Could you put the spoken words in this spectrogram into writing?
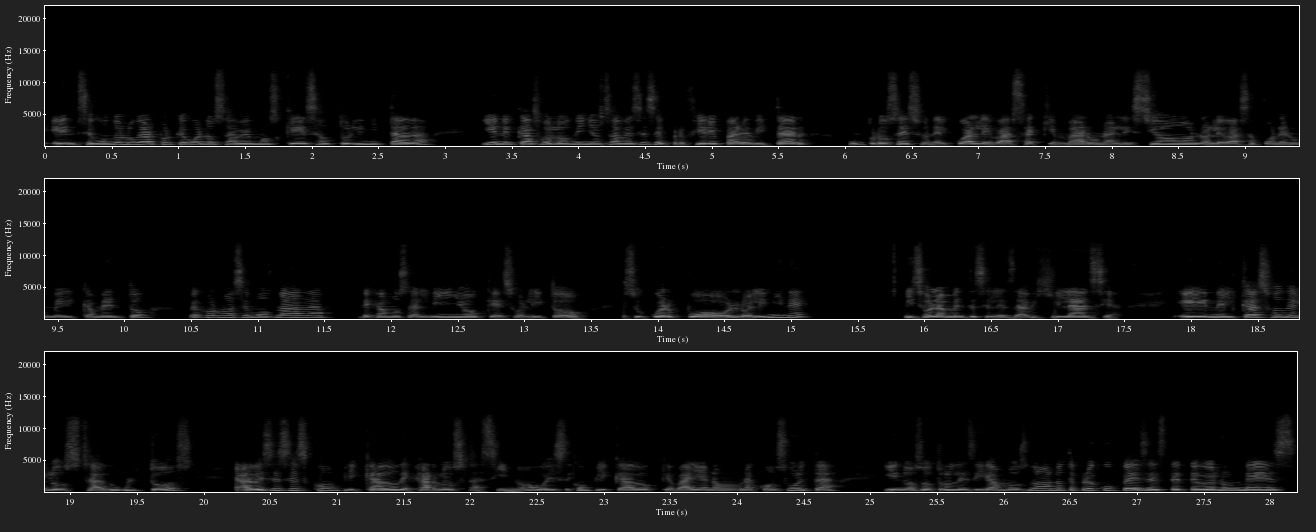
En segundo lugar, porque, bueno, sabemos que es autolimitada y en el caso de los niños a veces se prefiere para evitar un proceso en el cual le vas a quemar una lesión o le vas a poner un medicamento, mejor no hacemos nada, dejamos al niño que solito su cuerpo lo elimine y solamente se les da vigilancia. En el caso de los adultos, a veces es complicado dejarlos así, ¿no? O es complicado que vayan a una consulta y nosotros les digamos, no, no te preocupes, este, te veo en un mes,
